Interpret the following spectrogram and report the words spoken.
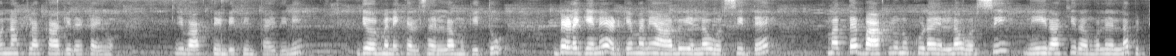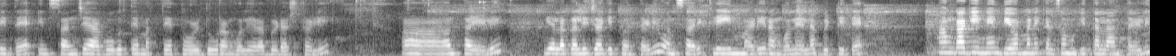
ಒನ್ ಓ ಕ್ಲಾಕ್ ಆಗಿದೆ ಟೈಮು ಇವಾಗ ತಿಂಡಿ ತಿಂತಾ ಇದ್ದೀನಿ. ದೇವ್ರ ಮನೆ ಕೆಲಸ ಎಲ್ಲ ಮುಗೀತು. ಬೆಳಗ್ಗೆನೇ ಅಡುಗೆ ಮನೆ, ಹಾಲು ಎಲ್ಲ ಒರೆಸಿದ್ದೆ. ಮತ್ತು ಬಾಗಿಲು ಕೂಡ ಎಲ್ಲ ಒರೆಸಿ ನೀರಾಕಿ ರಂಗೋಲಿ ಎಲ್ಲ ಬಿಟ್ಟಿದ್ದೆ. ಇನ್ನು ಸಂಜೆ ಆಗೋಗುತ್ತೆ ಮತ್ತೆ ತೊಳೆದು ರಂಗೋಲಿ ಎಲ್ಲ ಬಿಡೋಷ್ಟರಲ್ಲಿ ಅಂತ ಹೇಳಿ, ಎಲ್ಲ ಗಲೀಜಾಗಿತ್ತು ಅಂತೇಳಿ ಒಂದು ಸಾರಿ ಕ್ಲೀನ್ ಮಾಡಿ ರಂಗೋಲಿ ಎಲ್ಲ ಬಿಟ್ಟಿದ್ದೆ. ಹಾಗಾಗಿ ಇನ್ನೇನು ದೇವ್ರ ಮನೆ ಕೆಲಸ ಮುಗೀತಲ್ಲ ಅಂತ ಹೇಳಿ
